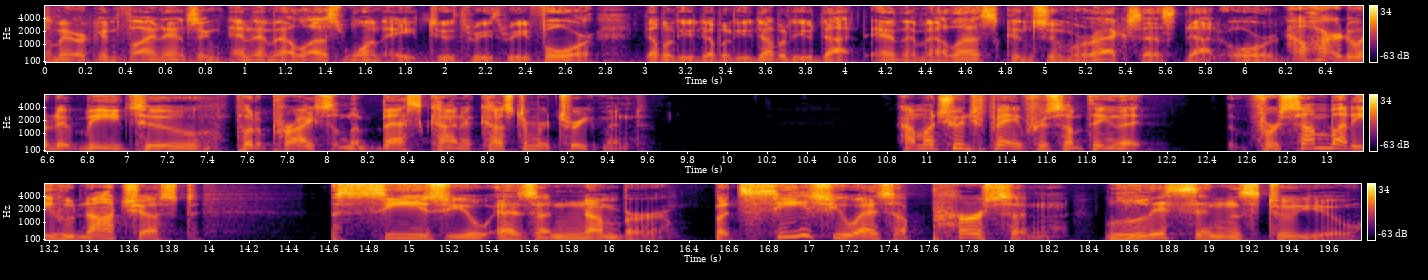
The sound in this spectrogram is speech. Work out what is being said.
American Financing, NMLS 182334, www.nmlsconsumeraccess.org. How hard would it be to put a price on the best kind of customer treatment? How much would you pay for something that, for somebody who not just sees you as a number, but sees you as a person, listens to you,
